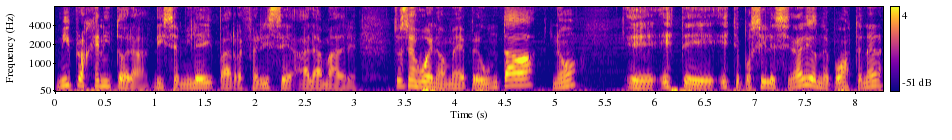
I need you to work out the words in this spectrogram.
Mi progenitora, dice Milei para referirse a la madre. Entonces, bueno, me preguntaba, ¿no? Eh, este, este posible escenario donde podemos tener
